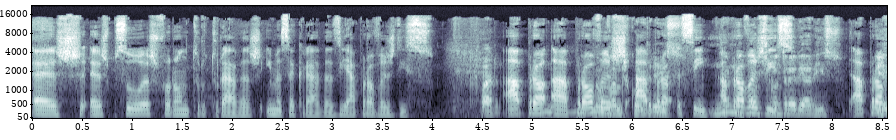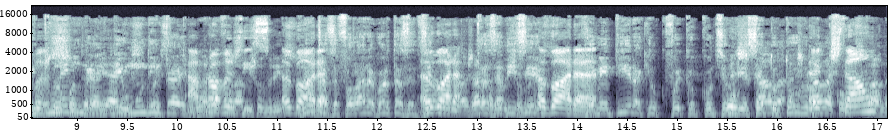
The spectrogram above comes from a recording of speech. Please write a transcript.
as, as pessoas foram torturadas e massacradas e há provas disso. Repare, Há, pro- há não- não provas. vamos há pro- isso. Sim, Não, há não provas podes disso. isso. Há provas. não nem o mundo inteiro. Há provas disso. sobre isso. Agora- Não estás a falar, agora estás a dizer. Agora- já estás a dizer Agora- que é mentira aquilo que foi que aconteceu no dia 7 de outubro. a questão,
